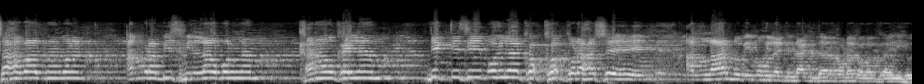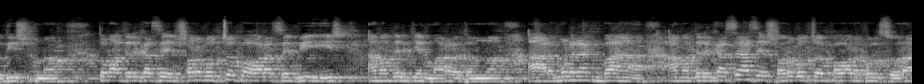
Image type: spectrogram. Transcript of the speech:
সাহাবাজ মান বলেন, আমরা বিসমিল্লাহ বললাম, খানাও খাইলাম দেখতেছি মহিলা খক খক করে হাসে। আল্লাহর নবী মহিলাকে ডাক দেওয়ার পরে বলো ইহুদি শোনো, তোমাদের কাছে সর্বোচ্চ পাওয়ার আছে বিষ, আমাদেরকে মারার জন্য। আর মনে রাখবা, আমাদের কাছে আছে সর্বোচ্চ পাওয়ার পাওয়ারফুল সোরা,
